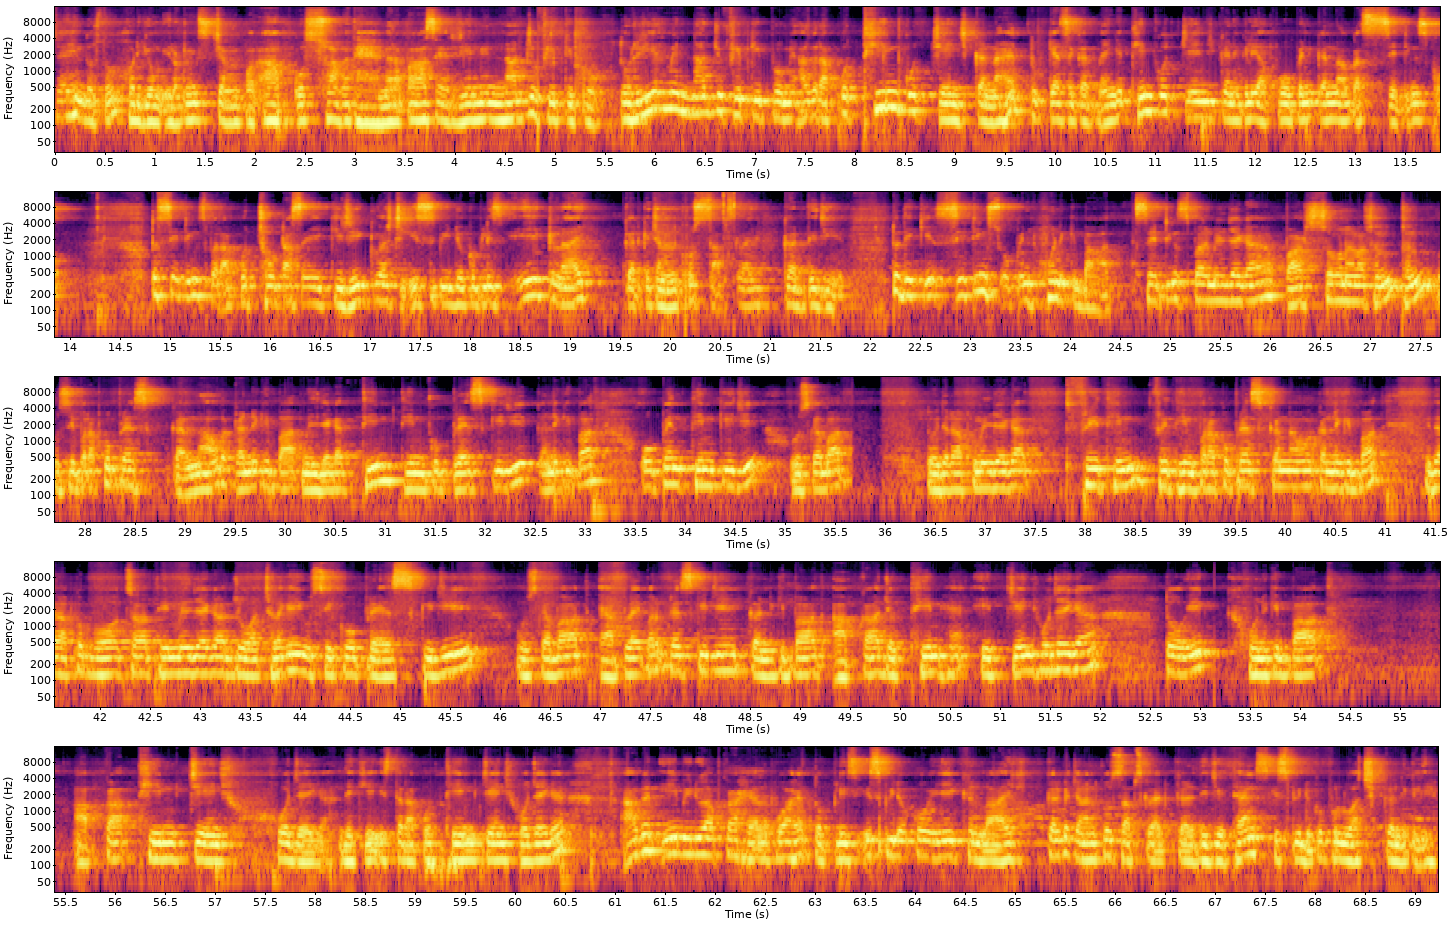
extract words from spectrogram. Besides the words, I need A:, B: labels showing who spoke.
A: जय हिंद दोस्तों Hariom electronics channel पर आपको स्वागत है। मेरा पास है रियल मी नार्जो 50 प्रो तो रियल मी नार्जो 50 प्रो में अगर आपको थीम को चेंज करना है तो कैसे कर पाएँगे? थीम को चेंज करने के लिए आपको ओपन करना होगा सेटिंग्स को। तो सेटिंग्स पर आपको छोटा सा एक रिक्वेस्ट इस वीडियो को प्लीज़ एक लाइक करके चैनल को सब्सक्राइब कर दीजिए। तो देखिए सेटिंग्स ओपन होने के बाद सेटिंग्स पर मिल जाएगा पर्सोनलाइजेशन उसी पर आपको प्रेस करना होगा। करने के बाद मिल जाएगा थीम थीम को प्रेस कीजिए। करने के बाद ओपन थीम कीजिए। उसके बाद तो इधर आपको मिल जाएगा फ्री थीम फ्री थीम पर आपको प्रेस करना होगा। करने के बाद इधर आपको बहुत सारा थीम मिल जाएगा जो अच्छा लगे उसी को प्रेस कीजिए। उसके बाद अप्लाई पर प्रेस कीजिए। करने के बाद आपका जो थीम है, ये चेंज हो जाएगा। तो एक होने के बाद आपका थीम चेंज हो जाएगा। देखिए, इस तरह आपको थीम चेंज हो जाएगा। अगर ये वीडियो आपका हेल्प हुआ है तो प्लीज़ इस वीडियो को एक लाइक करके चैनल को सब्सक्राइब कर दीजिए। थैंक्स इस वीडियो को फुल वॉच करने के लिए।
